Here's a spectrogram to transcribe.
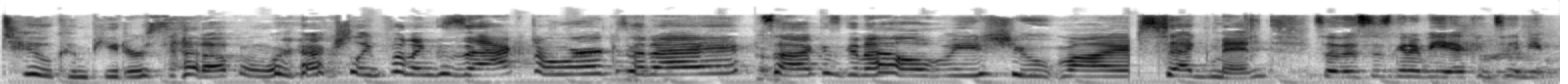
two computer set up and we're actually putting Zac to work today. Zac is gonna help me shoot my segment. So this is gonna be a continue.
